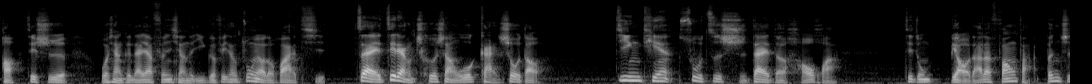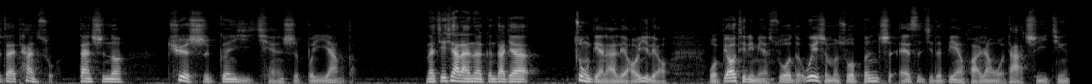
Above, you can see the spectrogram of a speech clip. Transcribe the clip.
好，这是我想跟大家分享的一个非常重要的话题。在这辆车上，我感受到今天数字时代的豪华这种表达的方法，奔驰在探索，但是呢，确实跟以前是不一样的。那接下来呢，跟大家重点来聊一聊我标题里面说的，为什么说奔驰 S 级的变化让我大吃一惊？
